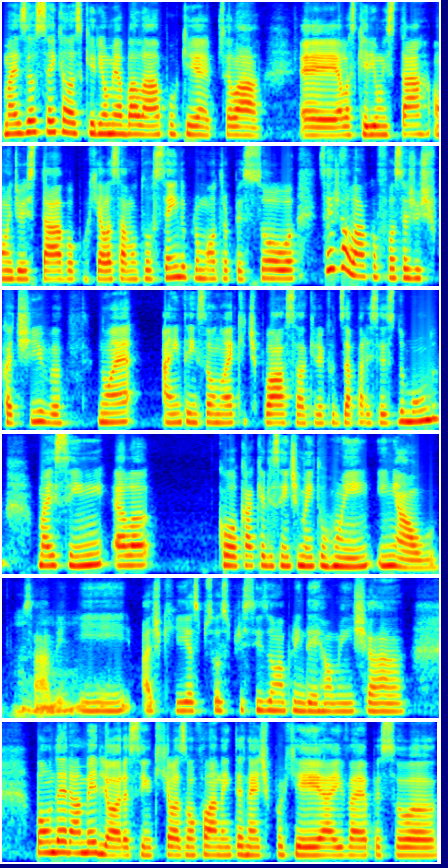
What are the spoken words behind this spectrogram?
Mas eu sei que elas queriam me abalar porque, sei lá, é, elas queriam estar onde eu estava, porque elas estavam torcendo para uma outra pessoa. Seja lá qual fosse a justificativa, não é a intenção não é que, tipo, ah, se ela queria que eu desaparecesse do mundo, mas sim ela colocar aquele sentimento ruim em algo, sabe? E acho que as pessoas precisam aprender realmente a ponderar melhor, assim, o que que elas vão falar na internet, porque aí vai a pessoa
